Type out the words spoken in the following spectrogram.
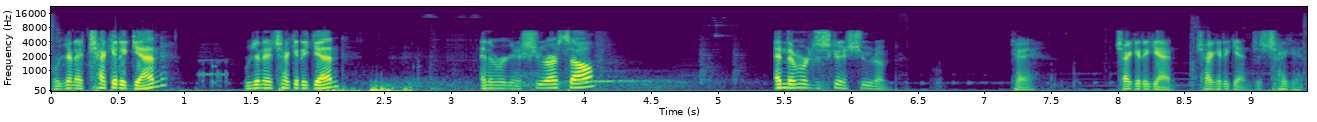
We're gonna check it again. We're gonna check it again. And then we're gonna shoot ourselves. And then we're just gonna shoot him. Okay. Check it again. Check it again. Just check it.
